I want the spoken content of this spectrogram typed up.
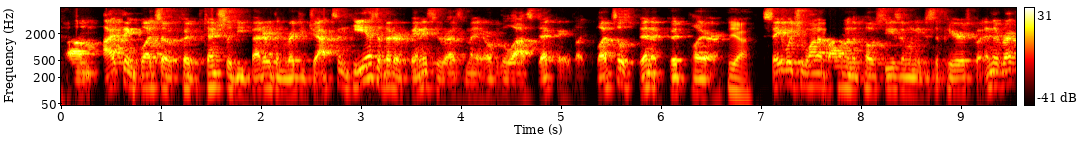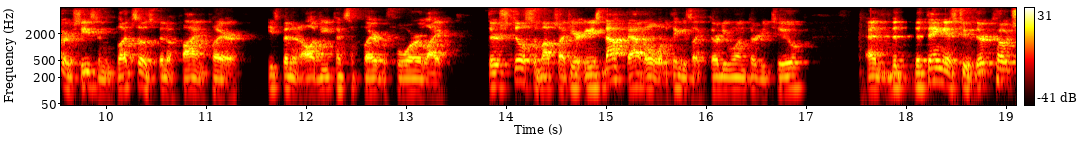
um, I think Bledsoe could potentially be better than Reggie Jackson. He has a better fantasy resume over the last decade. Like Bledsoe's been a good player. Yeah. Say what you want about him in the postseason when he disappears, but in the regular season, Bledsoe's been a fine player. He's been an all defensive player before. Like there's still some upside here, and he's not that old. I think he's like 31, 32. And the, the thing is, too, their coach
